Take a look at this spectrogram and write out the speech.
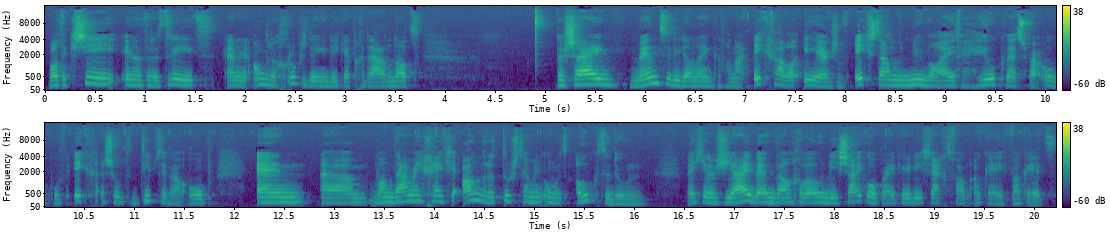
wat ik zie in het retreat en in andere groepsdingen die ik heb gedaan, dat er zijn mensen die dan denken van nou ik ga wel eerst of ik stel me nu wel even heel kwetsbaar op of ik zoek de diepte wel op. En um, want daarmee geef je anderen toestemming om het ook te doen. Weet je, dus jij bent dan gewoon die cycle breaker die zegt van oké, fuck it.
